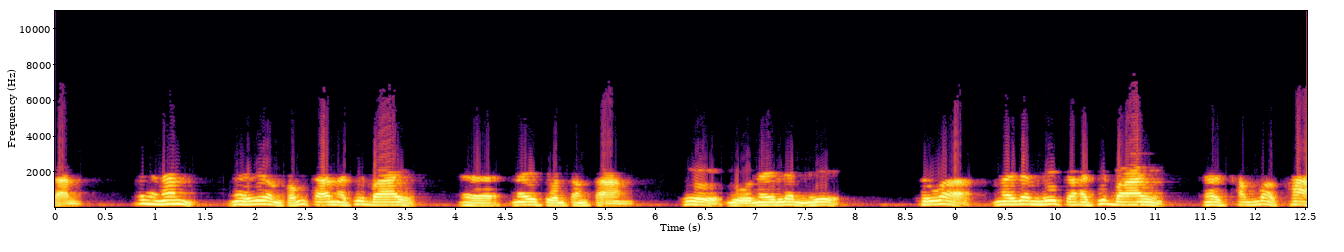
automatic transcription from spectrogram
กัน เพราะฉะนั้นในเรื่องของการอธิบายในส่วนต่างๆ ที่อยู่ในเล่มนี้คือว่าในเล่มนี้จะอธิบายคำว่าค่า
